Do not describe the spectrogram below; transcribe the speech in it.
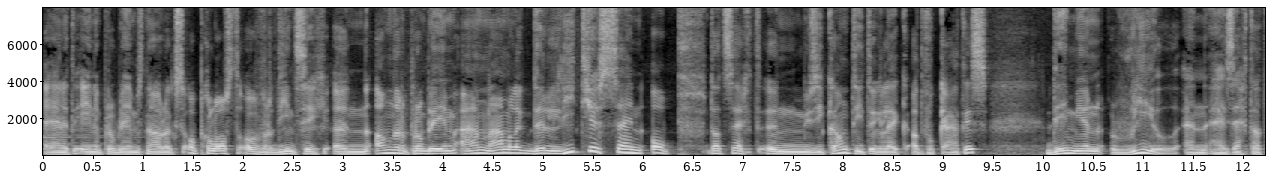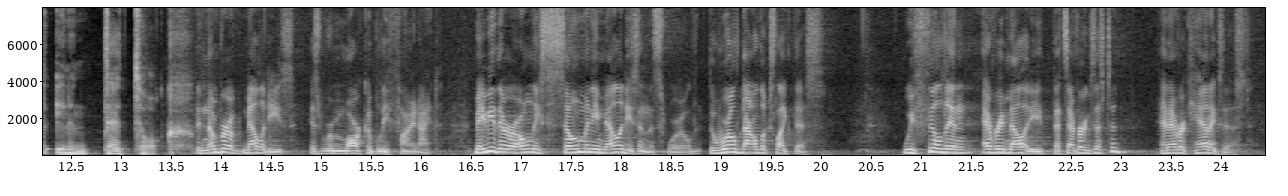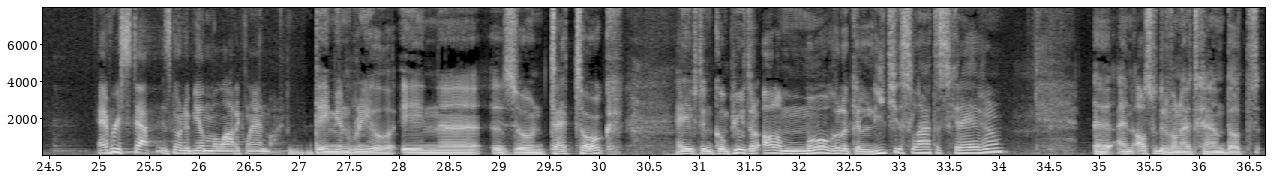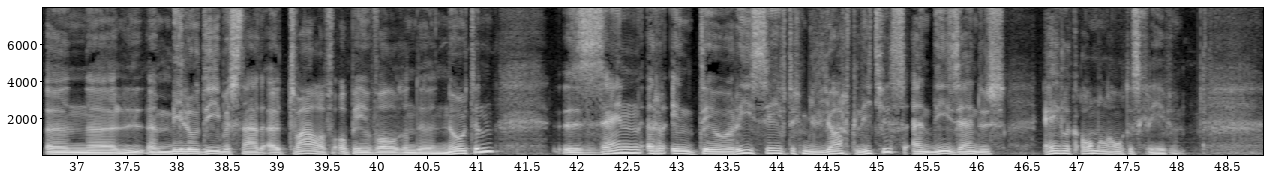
En het ene probleem is nauwelijks opgelost. Overdient zich een ander probleem aan, namelijk de liedjes zijn op. Dat zegt een muzikant die tegelijk advocaat is, Damien Real. En hij zegt dat in een TED-talk. The number of melodies is remarkably finite. Maybe there are only so many melodies in this world. The world now looks like this. We've filled in every melody that's ever existed and ever can exist. Every step is going to be a melodic landmine. Damien Real in eh, zo'n TED-talk. Hij heeft een computer alle mogelijke liedjes laten schrijven. Uh, en als we ervan uitgaan dat een, uh, een melodie bestaat uit twaalf opeenvolgende noten, zijn er in theorie 70 miljard liedjes en die zijn dus eigenlijk allemaal al geschreven.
